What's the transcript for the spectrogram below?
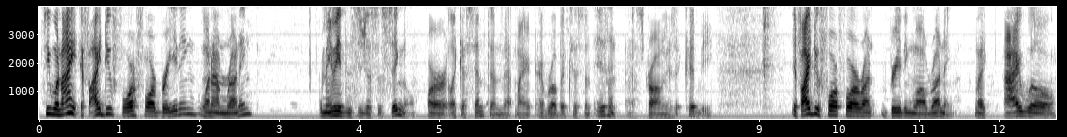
See, when I if I do 4-4 breathing when I'm running, maybe this is just a signal or like a symptom that my aerobic system isn't as strong as it could be. If I do 4 4 run, breathing while running, like I will,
